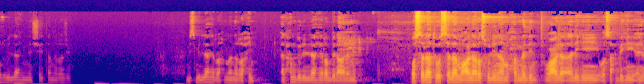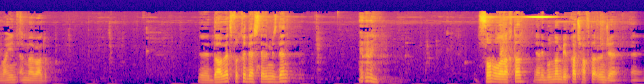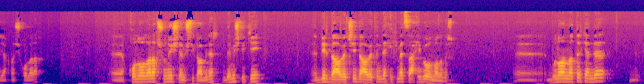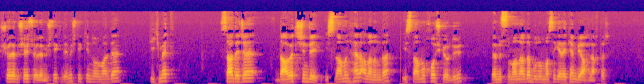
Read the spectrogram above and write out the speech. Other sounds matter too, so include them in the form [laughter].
Euzu billahi mineşşeytanirracim. Bismillahirrahmanirrahim. Elhamdülillahi rabbil alamin. Ves salatu vesselamu ala rasulina Muhammedin ve ala alihi ve sahbihi ecmaîn. Amma ba'du. Ee, davet fıkıh derslerimizden [clears throat] son olaraktan yani bundan birkaç hafta önce e, yaklaşık olarak e, konu olarak şunu işlemiştik abiler. Demiştik ki e, bir davetçi davetinde hikmet sahibi olmalıdır. Bunu anlatırken de şöyle bir şey söylemiştik. Demiştik ki normalde hikmet sadece davet için değil, İslam'ın her alanında İslam'ın hoş gördüğü ve Müslümanlarda bulunması gereken bir ahlaktır.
